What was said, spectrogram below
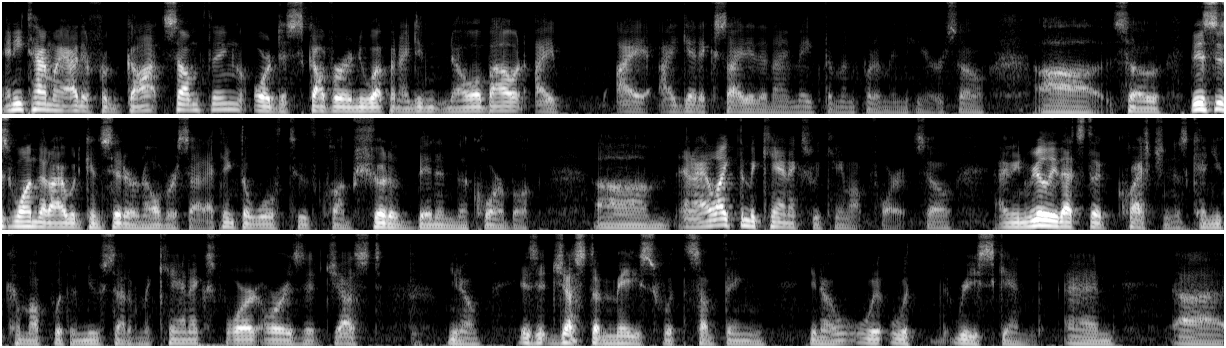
anytime I either forgot something or discover a new weapon I didn't know about, I I, I get excited and I make them and put them in here. So, uh, so this is one that I would consider an oversight. I think the Wolf Tooth Club should have been in the core book, um, and I like the mechanics we came up for it. So, I mean, really, that's the question: is can you come up with a new set of mechanics for it, or is it just, you know, is it just a mace with something, you know, with, with reskinned? And uh,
